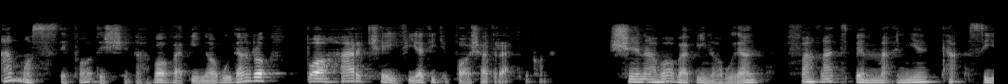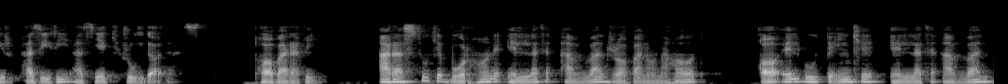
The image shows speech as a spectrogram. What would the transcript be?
اما صفات شنوا و بینا بودن را با هر کیفیتی که باشد رد می کند شنوا و بینا بودن فقط به معنی تأثیر پذیری از یک رویداد است. پاورقی ارسطو که برهان علت اول را بنا نهاد قائل بود به اینکه علت اول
